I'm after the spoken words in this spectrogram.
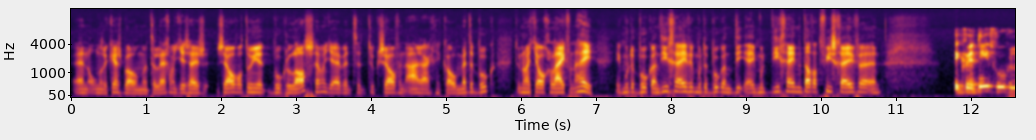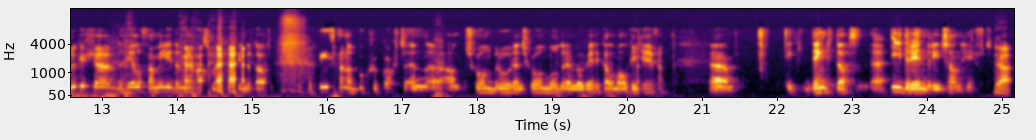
En onder de kerstboom te leggen. Want je zei zelf al toen je het boek las, hè, want jij bent natuurlijk zelf in aanraking gekomen met het boek. Toen had je al gelijk van, hé, hey, ik moet het boek aan die geven, ik moet het boek aan die, ik moet diegene dat advies geven. En ik weet niet hoe gelukkig uh, de hele familie ermee was, maar ik heb inderdaad een piece van het boek gekocht en uh, aan schoonbroer en schoonmoeder en wat weet ik allemaal gegeven. Uh, ik denk dat uh, iedereen er iets aan heeft. Ja,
